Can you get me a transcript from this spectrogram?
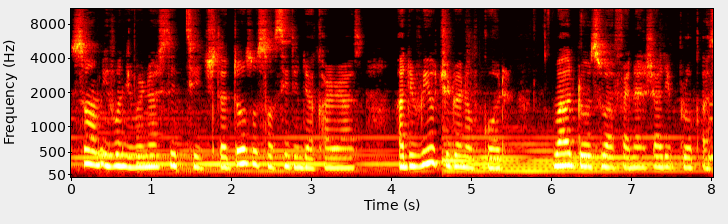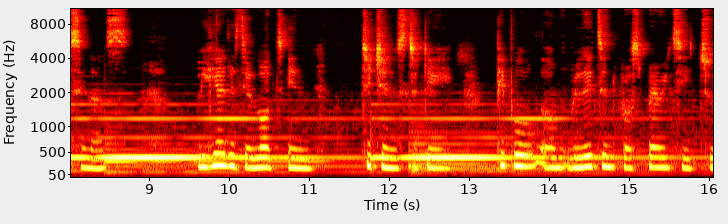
Some even erroneously teach that those who succeed in their careers are the real children of God, while those who are financially broke are sinners. We hear this a lot in teachings today. People um, relating prosperity to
